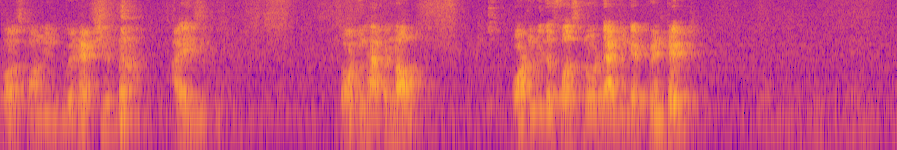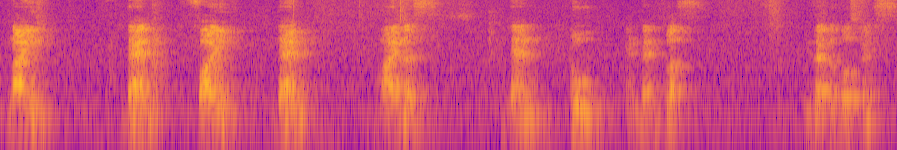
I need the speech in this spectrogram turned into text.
corresponding to an action, I execute it. So what will happen now? What will be the first node that will get printed? 9, then 5, then minus, then 2 and then plus. Is that the postfix?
